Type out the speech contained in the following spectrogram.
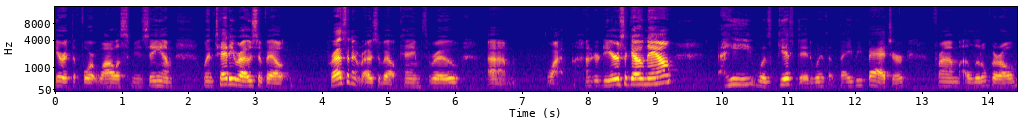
here at the Fort Wallace Museum. When Teddy Roosevelt, President Roosevelt, came through, um, what, 100 years ago now, he was gifted with a baby badger from a little girl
